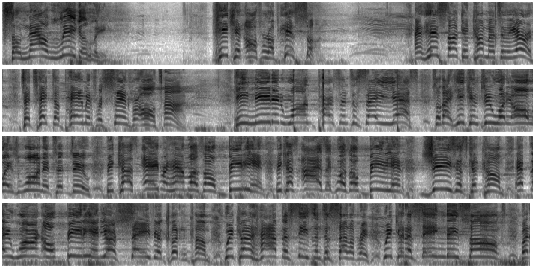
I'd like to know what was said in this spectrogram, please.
So now, legally, he can offer up his son. And his son can come into the earth to take the payment for sin for all time. He needed one person to say yes so that he can do what he always wanted to do. Because Abraham was obedient, because Isaac was obedient, Jesus could come. If they weren't obedient, your Savior couldn't come. We couldn't have the season to celebrate. We couldn't sing these songs. But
